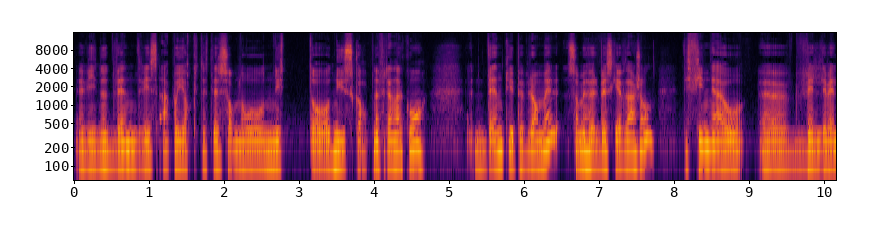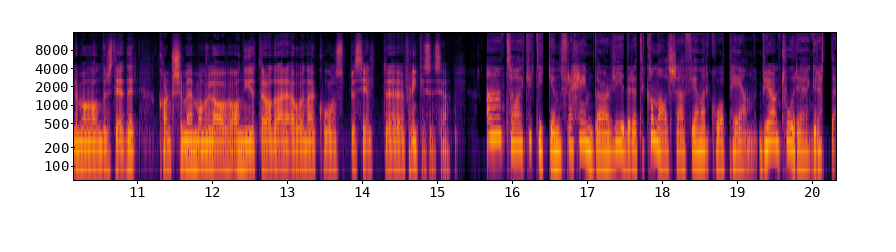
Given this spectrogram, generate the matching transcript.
vi nødvendigvis er på jakt etter som noe nytt og nyskapende fra NRK. Den type programmer som jeg hører beskrevet her sånn, det finner jeg jo uh, veldig veldig mange andre steder. Kanskje med mangel av, av nyheter, og der er jo NRK spesielt uh, flinke, syns jeg. Jeg tar kritikken fra Heimdal videre til kanalsjef i NRK P1, Bjørn Tore Grøtte.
